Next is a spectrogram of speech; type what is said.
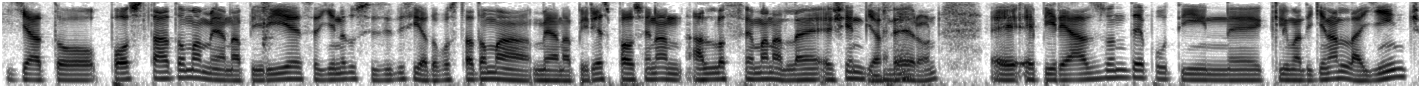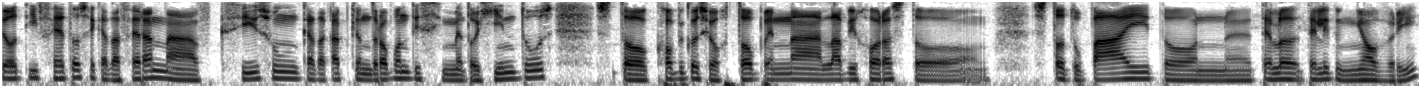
για το πώς τα άτομα με αναπηρίες, γίνεται του συζήτηση για το πώς τα άτομα με αναπηρίες, πάω σε έναν άλλο θέμα, αλλά έχει ενδιαφέρον, ε, επηρεάζονται από την ε, κλιματική αλλαγή και ότι φέτος καταφέραν να αυξήσουν κατά κάποιον τρόπο τη συμμετοχή τους στο COP28 που είναι να λάβει χώρα στο, στο Τουπάι τον ε, τέλη του Νιόβρη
